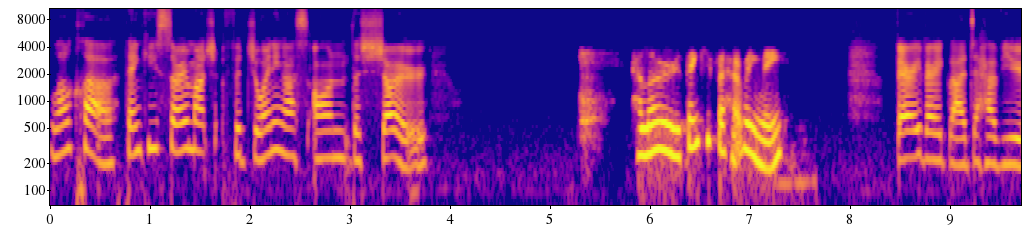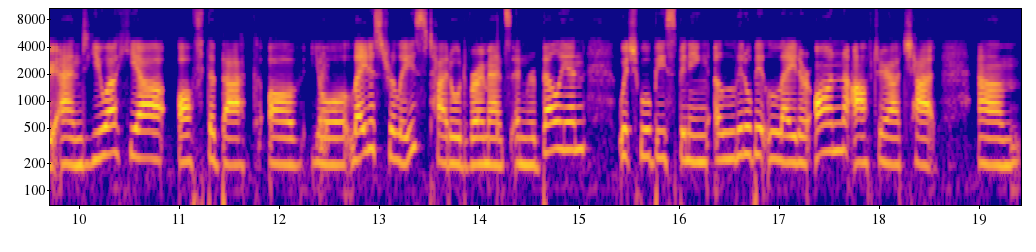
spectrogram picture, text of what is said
Lalka, thank you so much for joining us on the show. Hello, thank you for having me very, very glad to have you. And you are here off the back of your latest release titled Romance and Rebellion, which we'll be spinning a little bit later on after our chat. Um,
